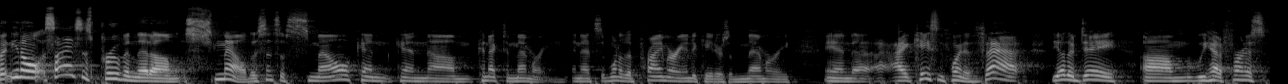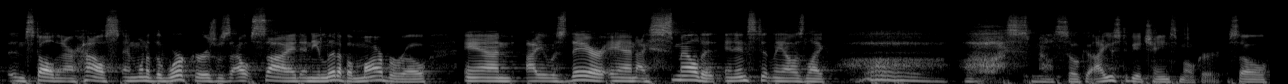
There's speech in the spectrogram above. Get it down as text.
But you know, science has proven that um, smell, the sense of smell, can can um, connect to memory, and that's one of the primary indicators of memory. And uh, I, case in point of that, the other day um, we had a furnace installed in our house, and one of the workers was outside, and he lit up a Marlboro, and I was there, and I smelled it, and instantly I was like, oh, oh it smelled so good. I used to be a chain smoker, so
